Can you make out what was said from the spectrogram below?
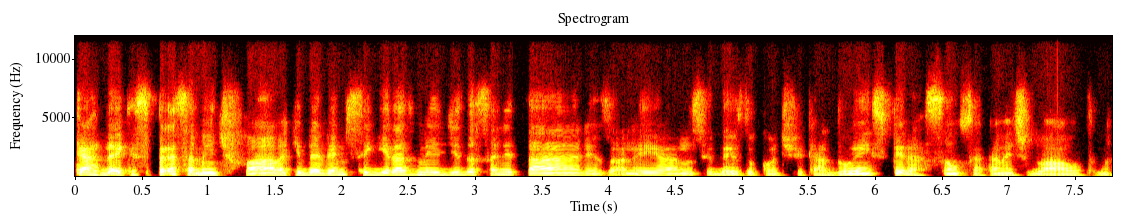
Kardec expressamente fala que devemos seguir as medidas sanitárias. Olha aí a lucidez do codificador e a inspiração, certamente, do alto. Né?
